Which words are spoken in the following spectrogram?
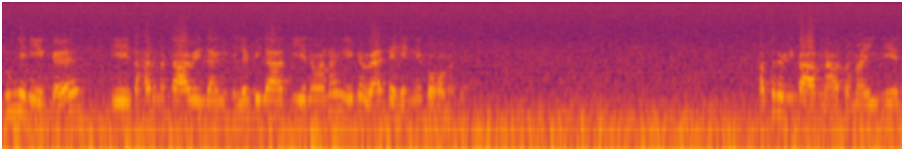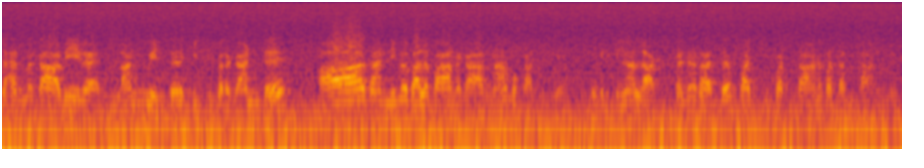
තුන්වෙනි එක ඒ ධර්මතාවය දැන් එළඹිලා තියෙනවා නම් ඒක වැටෙන්නේ කොහොමද? හතරවෙනි කාරණාව තමයි මේ ධර්මතාවයේ ලං වෙතර කිච්ච කර ගන්නට ආසන්නෙම බලපාන කාරණා මොකක්ද කියලා. ඒකට කියනවා ලක්ෂණ රස පච්චපට්ඨාන පදත්තාන කියලා.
